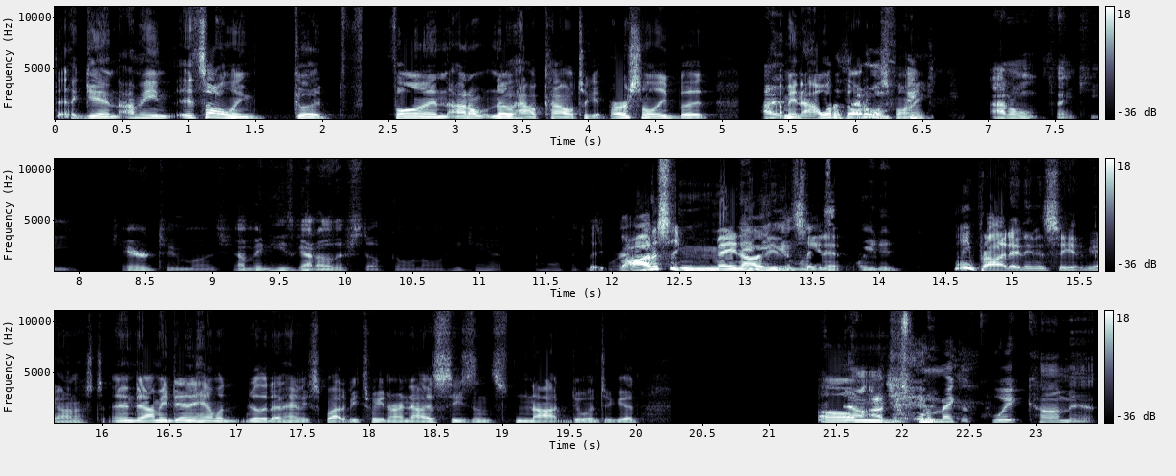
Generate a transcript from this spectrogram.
then again, I mean, it's all in good fun. I don't know how Kyle took it personally, but I mean, I would have thought it was funny. think- I don't think he cared too much. I mean, he's got other stuff going on. He can't. I don't think he's. Honestly, may not have even seen it. Tweeted. He probably didn't even see it, to be honest. And I mean, Denny Hamlin really doesn't have any spot to be tweeting right now. His season's not doing too good. Um, now, I just want to make a quick comment.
